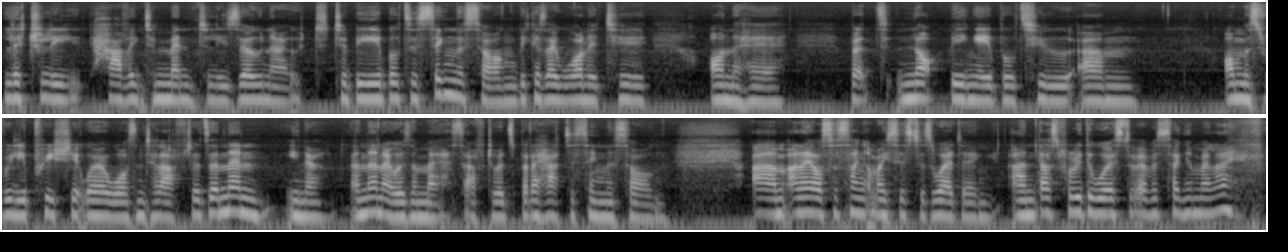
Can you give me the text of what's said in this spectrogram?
literally having to mentally zone out to be able to sing the song because I wanted to honour her but not being able to um, almost really appreciate where I was until afterwards. And then, you know, and then I was a mess afterwards, but I had to sing the song. Um, and I also sang at my sister's wedding. And that's probably the worst I've ever sung in my life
